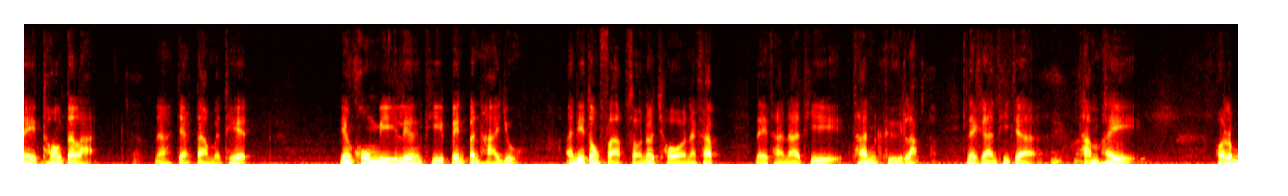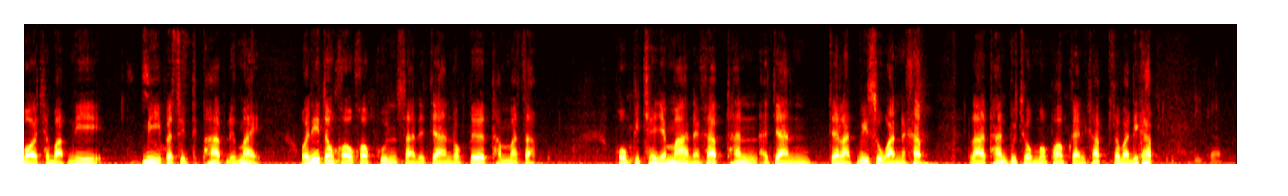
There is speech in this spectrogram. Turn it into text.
ในท้องตลาดครับนะจากต่างประเทศ ยังคงมีเรื่องที่เป็นปัญหาอยู่ อันนี้ต้องฝากสนชนะครับ ในฐานะที่ท่านคือหลักในการที่จะทำให้พรบฉบับนี้ มีประสิทธิภาพหรือไม่ วันนี้ต้องขอขอบคุณศาสตราจารย์ ดร ธรรมศักดิ์พงพิชยมาศนะครับ ท่านอาจารย์จรัสวีสุวรรณนะครับ ลาท่านผู้ชมมาพร้อมกันครับ สวัสดีครับดีครับ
